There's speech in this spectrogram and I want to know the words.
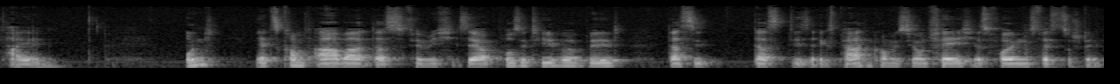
teilen. Und jetzt kommt aber das für mich sehr positive Bild, dass, sie, dass diese Expertenkommission fähig ist, Folgendes festzustellen.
